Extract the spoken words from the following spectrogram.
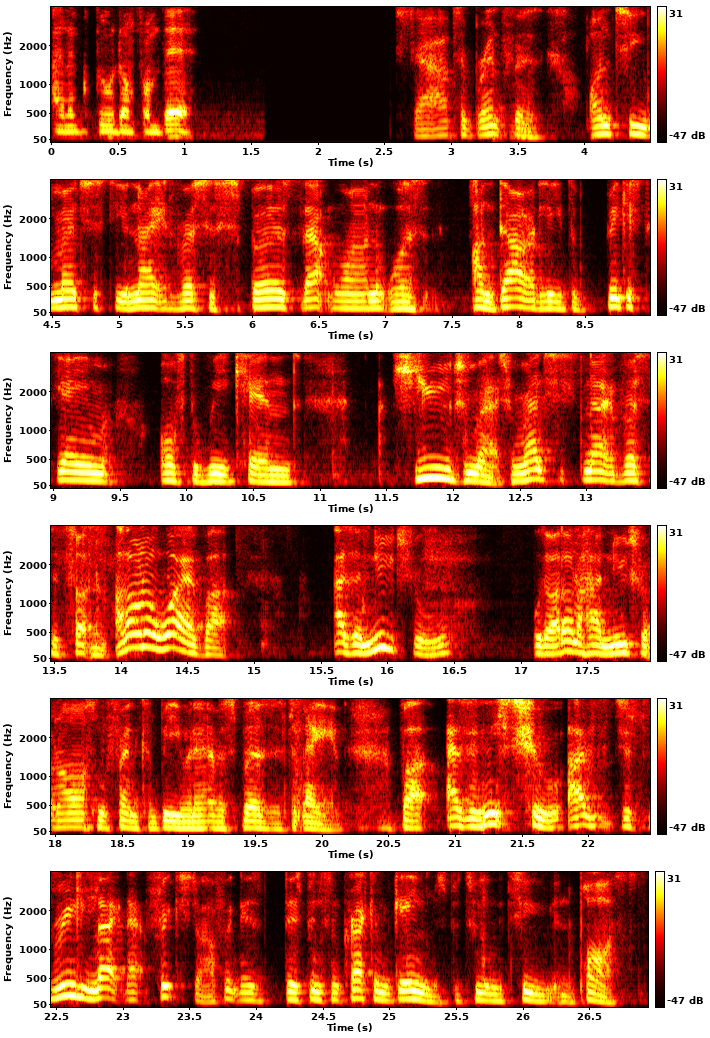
and then build on from there. Shout out to Brentford. On to Manchester United versus Spurs. That one was undoubtedly the biggest game of the weekend. Huge match. Manchester United versus Tottenham. I don't know why, but as a neutral, although I don't know how neutral an Arsenal fan can be whenever Spurs is playing, but as a neutral, I've just really liked that fixture. I think there's there's been some cracking games between the two in the past.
